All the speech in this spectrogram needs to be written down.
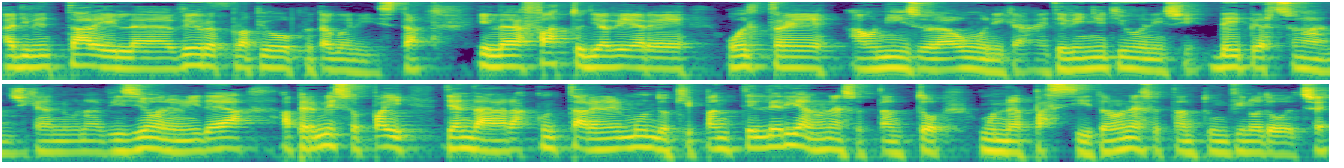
a diventare il vero e proprio protagonista. Il fatto di avere oltre a un'isola unica, ai dei vigneti unici, dei personaggi che hanno una visione, un'idea, ha permesso poi di andare a raccontare nel mondo che Pantelleria non è soltanto un passito, non è soltanto un vino dolce,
